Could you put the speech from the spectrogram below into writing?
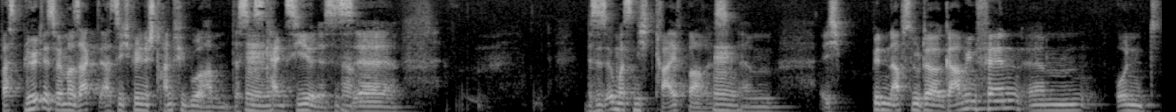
Was blöd ist, wenn man sagt, also ich will eine Strandfigur haben. Das mhm. ist kein Ziel. Das ist, ja. äh, das ist irgendwas nicht Greifbares. Mhm. Ähm, ich bin ein absoluter Garmin-Fan ähm, und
